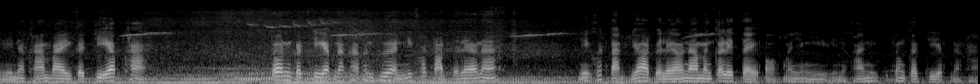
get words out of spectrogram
นี่นะคะ ใบกระเจี๊ยบค่ะ ต้นกระเจี๊ยบนะคะ เพื่อนๆนี่เขาตัดไปแล้วนะนี่เขาตัดยอดไปแล้วนะ มันก็เลยแตกออกมาอย่างนี้นะคะ นี่ต้องกระเจี๊ยบนะคะ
